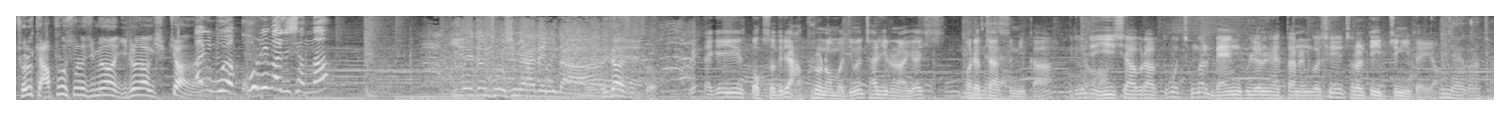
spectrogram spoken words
저렇게 앞으로 쓰러지면 일어나기 쉽지 않아요. 아니 뭐야 코리 맞으셨나? 이회전 조심해야 됩니다. 일어나셨어. 대개 이 복서들이 앞으로 넘어지면 잘 일어나기가 어렵지 않습니까? 그리고 이제 이 시합을 앞두고 정말 맹훈련을 했다는 것이 저럴 때 입증이 돼요. 네, 그렇죠.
